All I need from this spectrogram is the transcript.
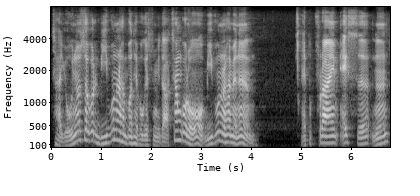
자, 요 녀석을 미분을 한번 해보겠습니다. 참고로 미분을 하면은 f 프라임 x는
